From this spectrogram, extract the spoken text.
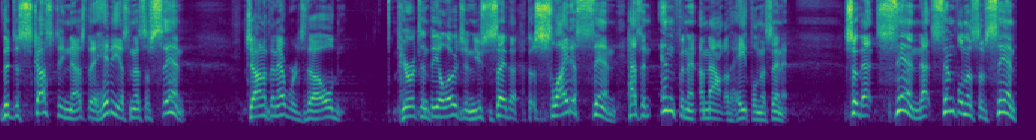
the disgustingness, the hideousness of sin. Jonathan Edwards, the old Puritan theologian, used to say that the slightest sin has an infinite amount of hatefulness in it. So that sin, that sinfulness of sin,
